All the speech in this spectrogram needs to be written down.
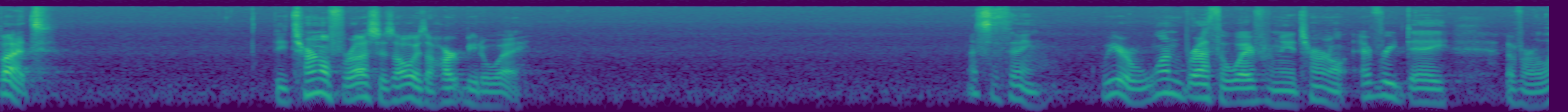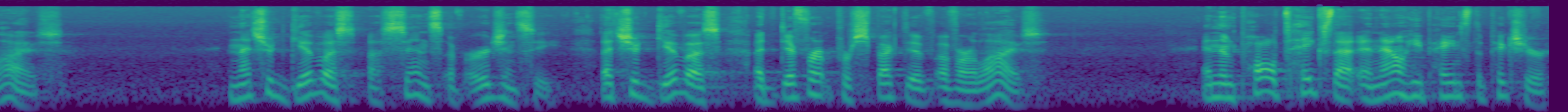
But the eternal for us is always a heartbeat away. That's the thing. We are one breath away from the eternal every day of our lives. And that should give us a sense of urgency. That should give us a different perspective of our lives. And then Paul takes that and now he paints the picture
